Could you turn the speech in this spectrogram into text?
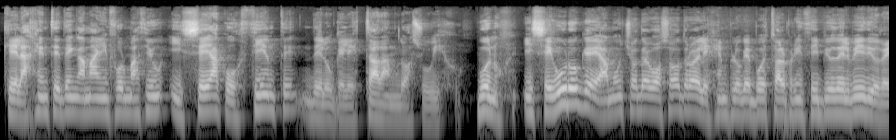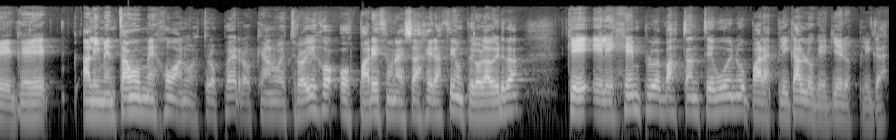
que la gente tenga más información y sea consciente de lo que le está dando a su hijo. Bueno, y seguro que a muchos de vosotros el ejemplo que he puesto al principio del vídeo de que alimentamos mejor a nuestros perros que a nuestros hijos os parece una exageración, pero la verdad que el ejemplo es bastante bueno para explicar lo que quiero explicar.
